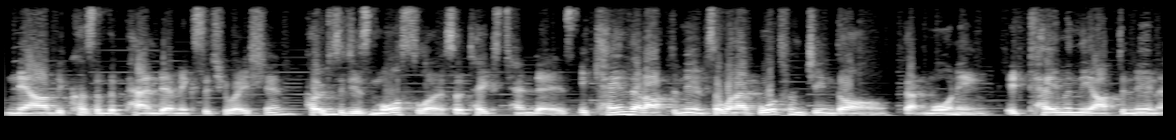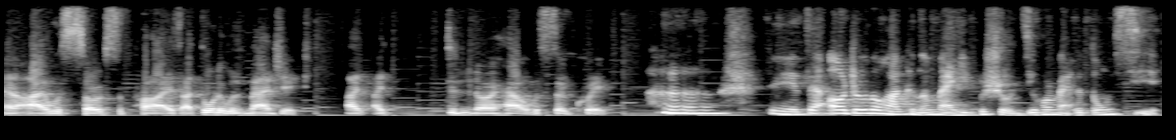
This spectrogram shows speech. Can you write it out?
now because of the pandemic situation, postage is more slow, so it takes 10 days. It came that afternoon. So when I bought from Jindong that morning, it came in the afternoon and I was so surprised. I thought it was magic. I, I didn't know how it was so quick. 对，在澳洲的话，可能买一部手机或者买个东西，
